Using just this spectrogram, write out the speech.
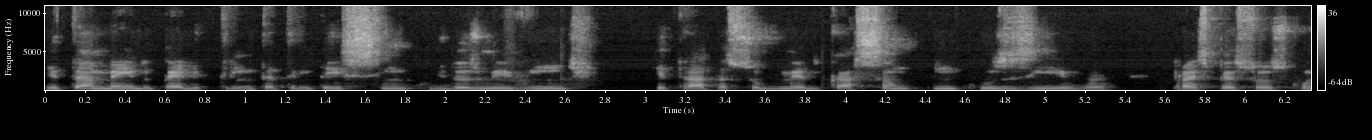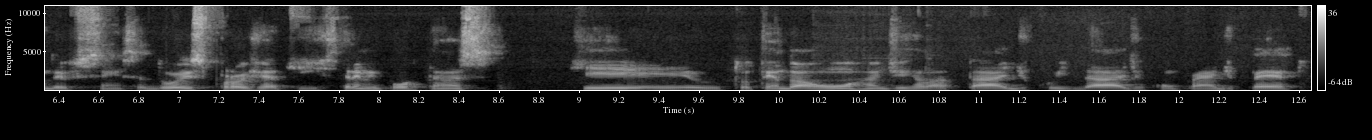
e também do PL 3035 de 2020, que trata sobre uma educação inclusiva para as pessoas com deficiência. Dois projetos de extrema importância que eu estou tendo a honra de relatar, de cuidar, de acompanhar de perto,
